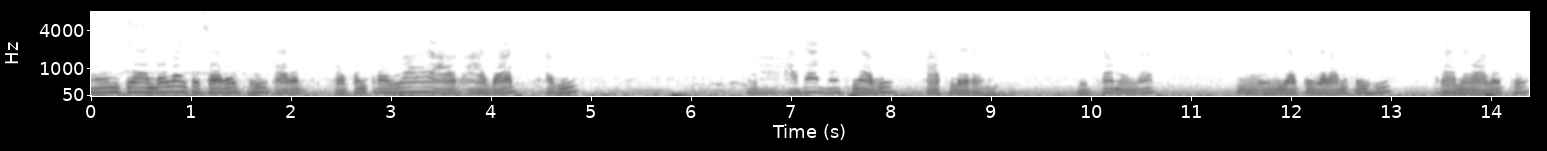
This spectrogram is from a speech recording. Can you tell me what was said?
उनके आंदोलन के स्वरूप ही भारत स्वतंत्र हुआ है और आज़ाद अभी आज़ाद देश में अभी सांस ले रहे हैं। बिरसा मुंडा उलियातु ग्राम के ही रहने वाले थे।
